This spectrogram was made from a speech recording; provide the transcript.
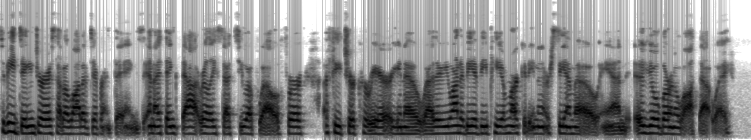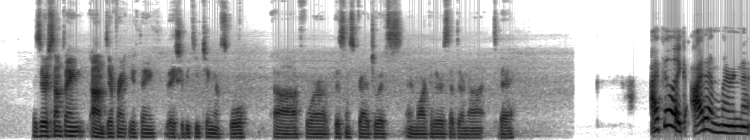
to be dangerous at a lot of different things. And I think that really sets you up well for a future career, you know, whether you want to be a VP of marketing or CMO, and you'll learn a lot that way. Is there something um, different you think they should be teaching in school uh, for business graduates and marketers that they're not today? I feel like I didn't learn,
